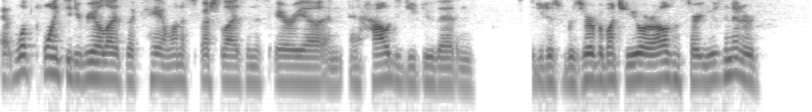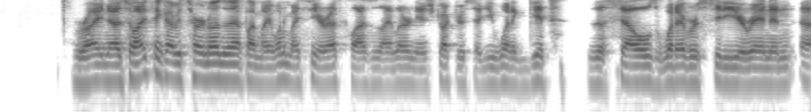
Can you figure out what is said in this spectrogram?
At what point did you realize, like, hey, I want to specialize in this area, and and how did you do that? And did you just reserve a bunch of URLs and start using it, or? Right. now, so I think I was turned on to that by my one of my CRS classes. I learned the instructor said you want to get the cells, whatever city you're in, and uh,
